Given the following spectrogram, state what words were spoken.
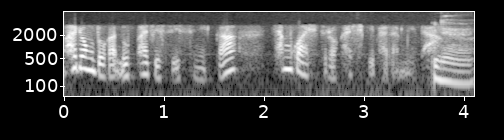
활용도가 높아질 수 있으니까 참고하시도록 하시기 바랍니다. 네.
